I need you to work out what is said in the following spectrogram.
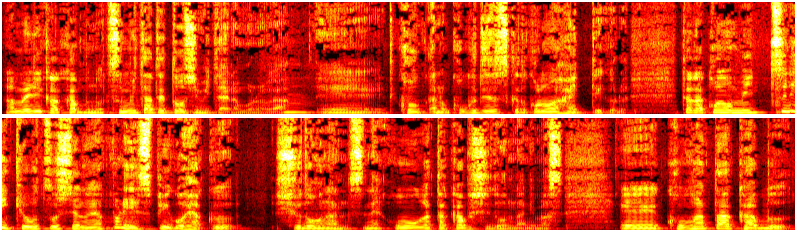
アメリカ株の積み立て投資みたいなものが、うん、えー、こあの、告知ですけど、このまま入ってくる。ただ、この三つに共通してるのは、やっぱり SP500 主導なんですね。大型株主導になります。えー、小型株、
